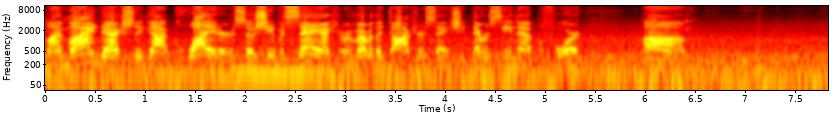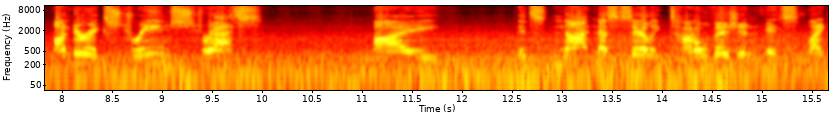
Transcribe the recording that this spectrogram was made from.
my mind actually got quieter. So she was saying, I can remember the doctor saying she'd never seen that before. Um, under extreme stress, I, it's not necessarily tunnel vision. It's like,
